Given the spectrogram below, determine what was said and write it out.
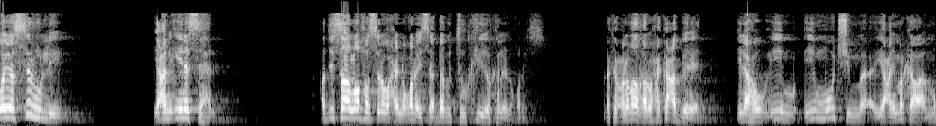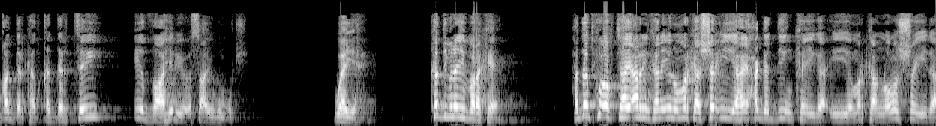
Wayasirhu lii yani iina sahal haddii saa loo fasiro waxay noqonaysaa baabu tawkiid oo kale noqonaysa. Lakiin culamada qaar waxay ka cabireen ilaahw ii muuji yani markaa muqadarkaad qadartay ii daahiriyo saa igu muuji. Waayahay kadibna ii barakee. Haddaad ku og tahay inuu markaa sharci yahay xagga diinkayga iyo markaa noloshayda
